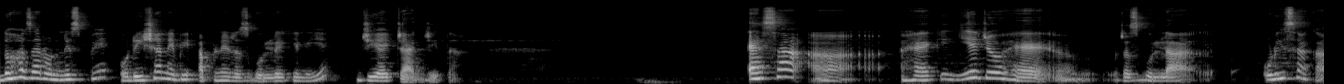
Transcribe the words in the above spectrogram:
2019 में ओडिशा ने भी अपने रसगुल्ले के लिए जीआई टैग जीता। ऐसा है कि ये जो है रसगुल्ला उड़ीसा का,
